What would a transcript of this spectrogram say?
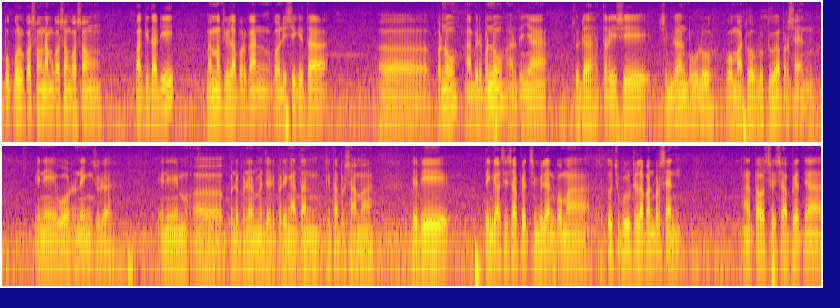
Pukul 06.00 pagi tadi memang dilaporkan kondisi kita eh, penuh, hampir penuh, artinya sudah terisi 90,22 persen. Ini warning sudah, ini eh, benar-benar menjadi peringatan kita bersama. Jadi tinggal sisa bed 9,78 persen atau sisa bednya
